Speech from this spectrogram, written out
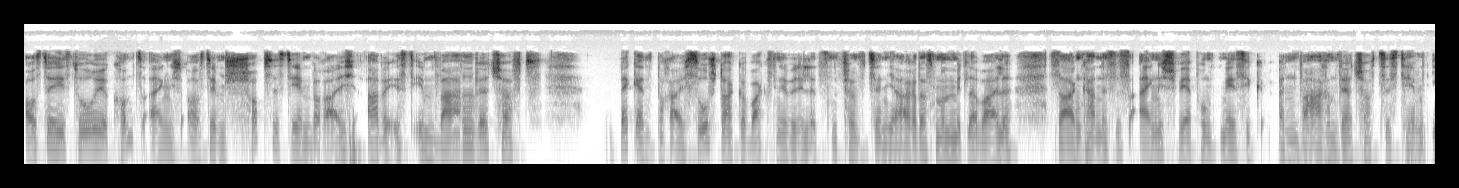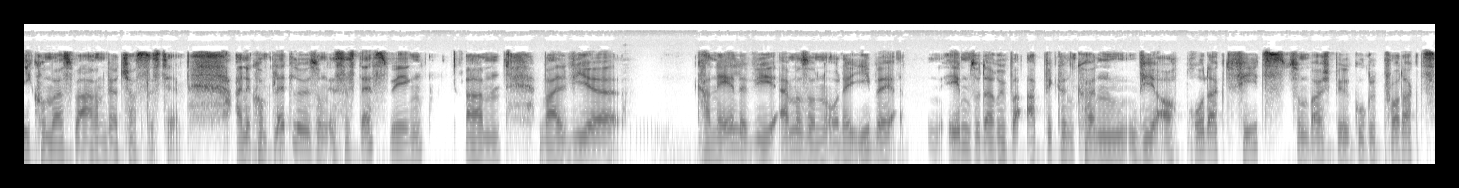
aus der Historie kommt es eigentlich aus dem Shop-System-Bereich, aber ist im Warenwirtschaft Backend-Bereich so stark gewachsen über die letzten 15 Jahre, dass man mittlerweile sagen kann, es ist eigentlich schwerpunktmäßig ein Warenwirtschaftssystem, ein E-Commerce-Warenwirtschaftssystem. Eine Komplettlösung ist es deswegen, ähm, weil wir Kanäle wie Amazon oder eBay ebenso darüber abwickeln können, wie auch Product Feeds, zum Beispiel Google Products,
